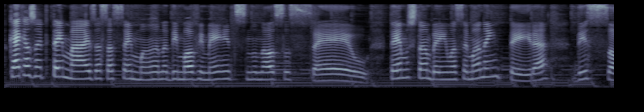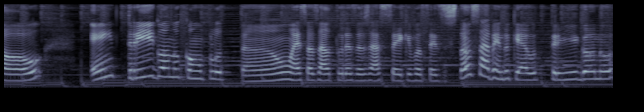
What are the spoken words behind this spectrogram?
O que é que a gente tem mais essa semana de movimentos no nosso céu? Temos também uma semana inteira de sol em trígono com Plutão. Essas alturas eu já sei que vocês estão sabendo o que é o trígono.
